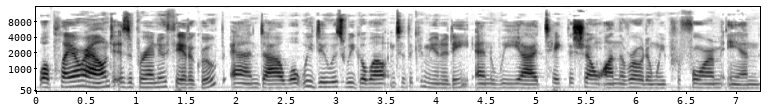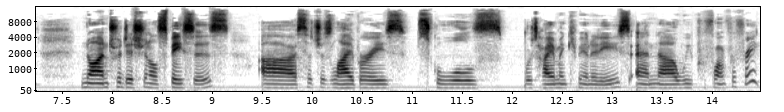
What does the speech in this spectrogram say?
Well, Play Around is a brand new theater group, and uh, what we do is we go out into the community and we uh, take the show on the road and we perform in non-traditional spaces uh, such as libraries, schools, retirement communities, and uh, we perform for free.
